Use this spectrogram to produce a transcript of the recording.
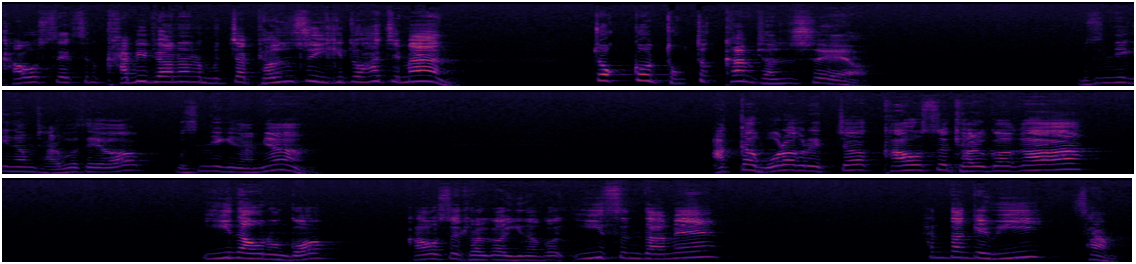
가우스 x는 값이 변하는 문자 변수이기도 하지만 조금 독특한 변수예요. 무슨 얘기냐면 잘 보세요. 무슨 얘기냐면 아까 뭐라 그랬죠? 가우스 결과가 2 나오는 거 가우스 결과가 2 나오는 거2 쓴 다음에 한 단계 위 3.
